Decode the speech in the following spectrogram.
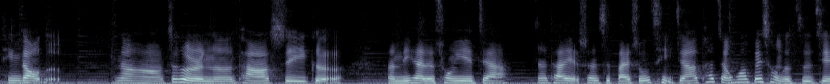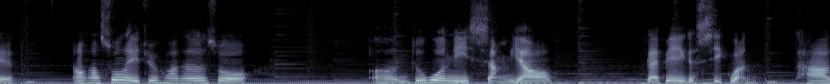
听到的。那这个人呢，他是一个很厉害的创业家，那他也算是白手起家。他讲话非常的直接，然后他说了一句话，他就说：“嗯、如果你想要改变一个习惯，他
